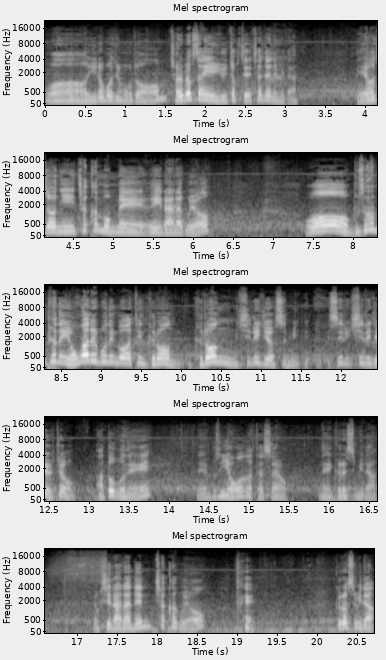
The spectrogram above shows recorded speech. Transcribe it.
와 잃어버진 무덤 절벽 사이의 유적지를 찾아야 됩니다. 네, 여전히 착한 몸매의 라라고요. 와 무슨 한편의 영화를 보는 것 같은 그런 그런 시리즈였습니다. 시리, 시리즈였죠. 앞부분에 네 무슨 영화 같았어요. 네 그렇습니다. 역시 라라는 착하고요. 네 그렇습니다.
